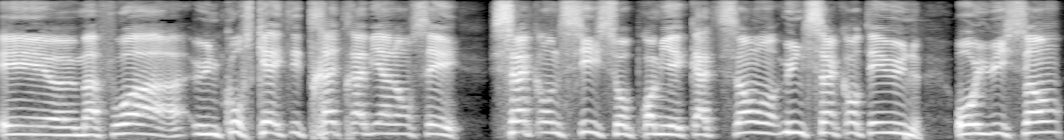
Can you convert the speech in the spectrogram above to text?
Et euh, ma foi, une course qui a été très très bien lancée. 56 au premier 400, une 51 au 800.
